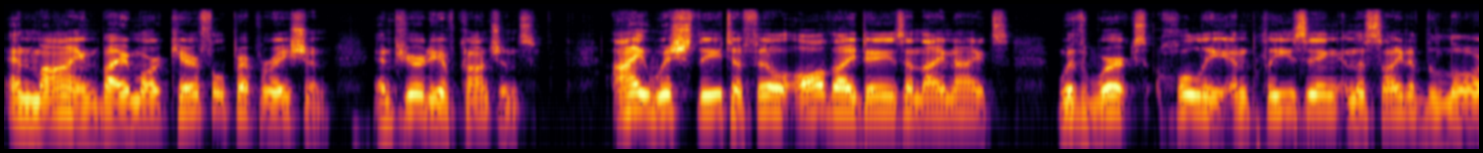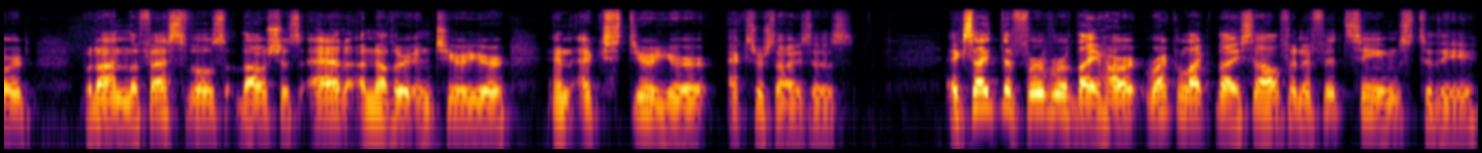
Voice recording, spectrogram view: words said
and mine by a more careful preparation and purity of conscience. I wish thee to fill all thy days and thy nights with works holy and pleasing in the sight of the Lord. But on the festivals thou shouldst add another interior and exterior exercises. Excite the fervor of thy heart, recollect thyself, and if it seems to thee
